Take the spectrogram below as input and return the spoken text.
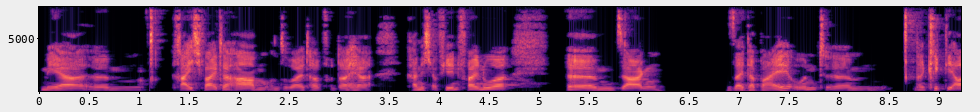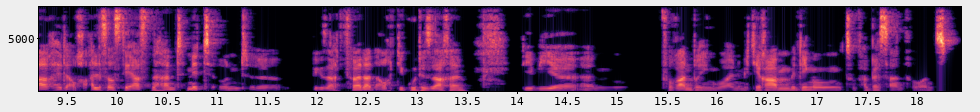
mehr ähm, Reichweite haben und so weiter. Von daher kann ich auf jeden Fall nur ähm, sagen, seid dabei und ähm, dann kriegt ihr halt auch alles aus der ersten Hand mit und äh, wie gesagt, fördert auch die gute Sache, die wir ähm, voranbringen wollen, nämlich die Rahmenbedingungen zu verbessern für uns.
